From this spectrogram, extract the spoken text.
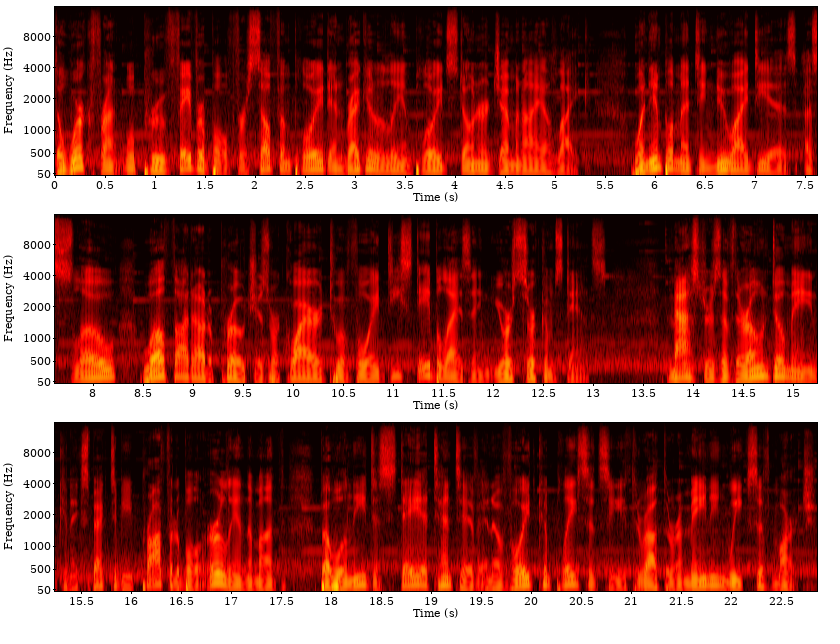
The work front will prove favorable for self employed and regularly employed stoner Gemini alike. When implementing new ideas, a slow, well thought out approach is required to avoid destabilizing your circumstance. Masters of their own domain can expect to be profitable early in the month, but will need to stay attentive and avoid complacency throughout the remaining weeks of March.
